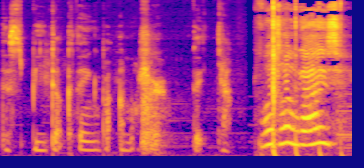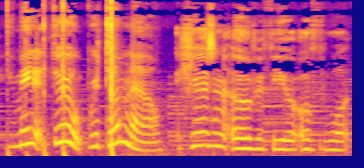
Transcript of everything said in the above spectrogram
this bee duck thing, but I'm not sure. But yeah. What's on guys? You made it through. We're done now. Here's an overview of what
